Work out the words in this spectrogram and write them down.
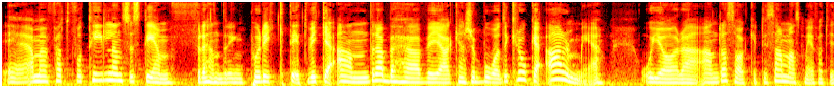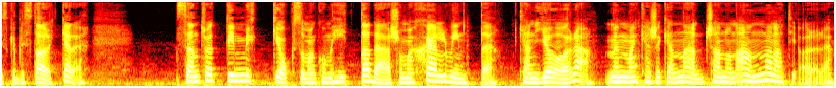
eh, men för att få till en systemförändring på riktigt, vilka andra behöver jag kanske både kroka arm med och göra andra saker tillsammans med för att vi ska bli starkare. Sen tror jag att det är mycket också man kommer hitta där som man själv inte kan göra. Men man kanske kan nudga någon annan att göra det.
